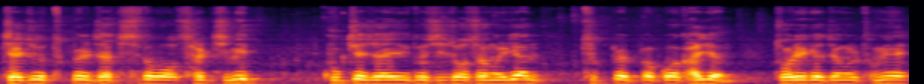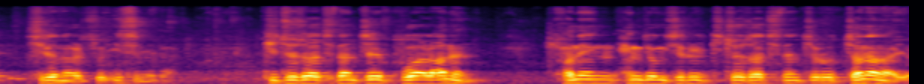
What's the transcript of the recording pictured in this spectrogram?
제주특별자치도 설치 및 국제자유도시 조성을 위한 특별법과 관련 조례 개정을 통해 실현할 수 있습니다. 기초자치단체 부활안은 현행 행정시를 기초자치단체로 전환하여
